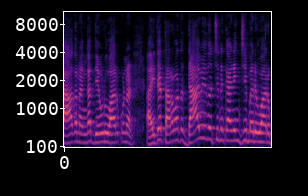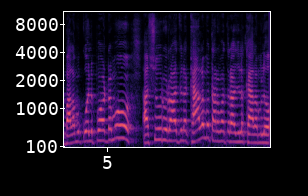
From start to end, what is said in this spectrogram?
సాధనంగా దేవుడు వాడుకున్నాడు. అయితే తర్వాత దావీదు వచ్చిన నుంచి మరి వారు బలము కోల్పోవటము అశూరు రాజుల కాలము తర్వాత రాజుల కాలంలో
